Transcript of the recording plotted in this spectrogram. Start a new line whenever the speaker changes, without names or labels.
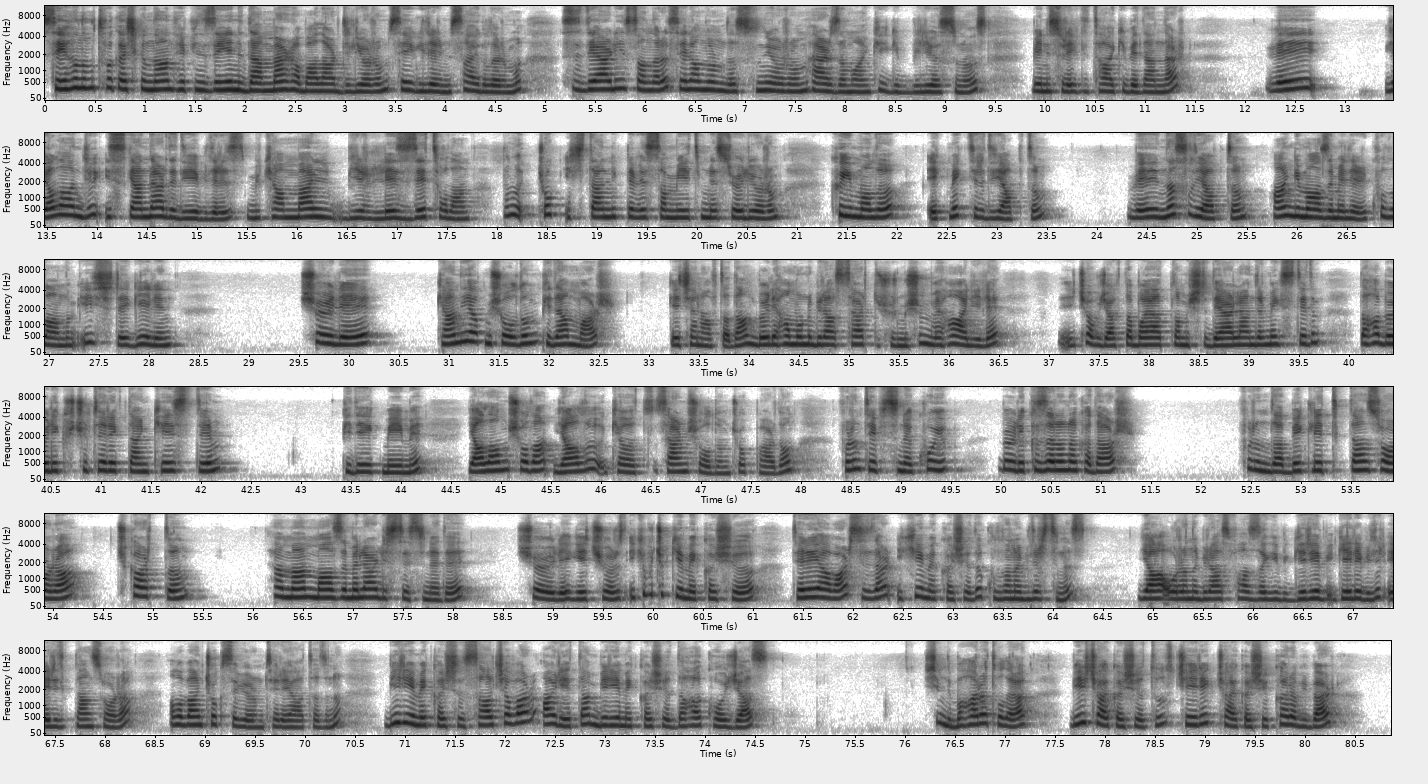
Seyhan'ın Mutfak Aşkı'ndan hepinize yeniden merhabalar diliyorum. Sevgilerimi, saygılarımı siz değerli insanlara selamlarımı da sunuyorum. Her zamanki gibi biliyorsunuz. Beni sürekli takip edenler. Ve yalancı İskender de diyebiliriz. Mükemmel bir lezzet olan, bunu çok içtenlikle ve samimiyetimle söylüyorum. Kıymalı ekmek tridi yaptım. Ve nasıl yaptım? Hangi malzemeleri kullandım? İşte gelin Şöyle kendi yapmış olduğum pidem var. Geçen haftadan böyle hamurunu biraz sert düşürmüşüm ve haliyle e, çabucak da bayatlamıştı. Değerlendirmek istedim. Daha böyle küçülterekten kestim pide ekmeğimi. Yağlanmış olan yağlı kağıt sermiş olduğum çok pardon fırın tepsisine koyup böyle kızarana kadar fırında beklettikten sonra çıkarttım. Hemen malzemeler listesine de Şöyle geçiyoruz. 2,5 yemek kaşığı tereyağı var. Sizler 2 yemek kaşığı da kullanabilirsiniz. Yağ oranı biraz fazla gibi geriye gelebilir eridikten sonra. Ama ben çok seviyorum tereyağı tadını. 1 yemek kaşığı salça var. Ayrıyeten 1 yemek kaşığı daha koyacağız. Şimdi baharat olarak 1 çay kaşığı tuz, çeyrek çay kaşığı karabiber,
